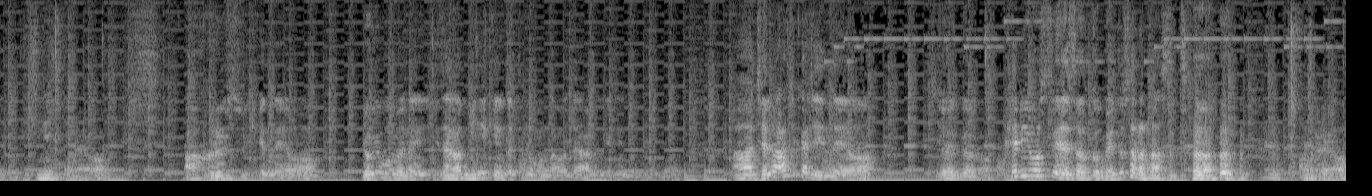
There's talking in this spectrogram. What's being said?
여기 귀신의 집인가요? 아, 그럴 수 있겠네요. 여기 보면은 이상한 미니게임 같은 거 막 나오는데 알고 계시는 분이요 아, 쟤는 아직까지 있네요. 저, 그, 페리오스에서 그 메두사로 나왔었던. 아, 그래요?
